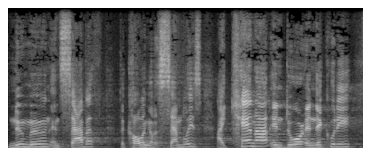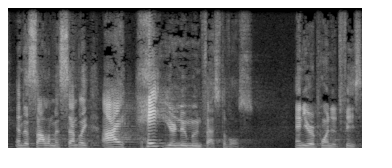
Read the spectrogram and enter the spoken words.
New moon and Sabbath, the calling of assemblies. I cannot endure iniquity and the solemn assembly. I hate your new moon festivals and your appointed feasts.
